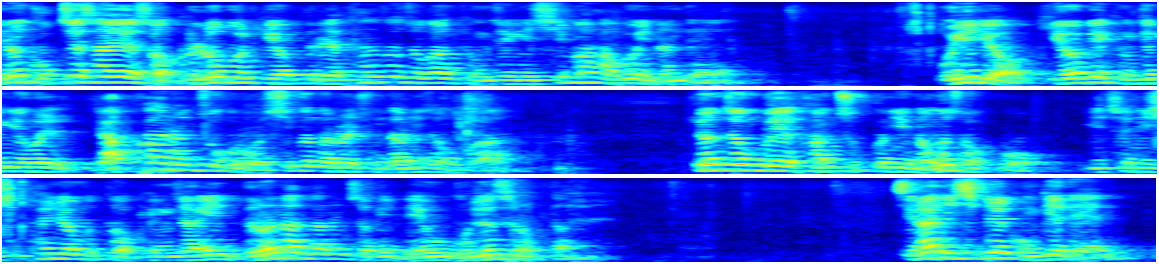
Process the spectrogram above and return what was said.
이는 국제사회에서 글로벌 기업들의 탄소 저감 경쟁이 심화하고 있는데 오히려 기업의 경쟁력을 약화하는 쪽으로 시그널을 준다는 점과 현 정부의 감축분이 너무 적고 2028년부터 굉장히 늘어난다는 점이 매우 우려스럽다. 지난 20일 공개된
